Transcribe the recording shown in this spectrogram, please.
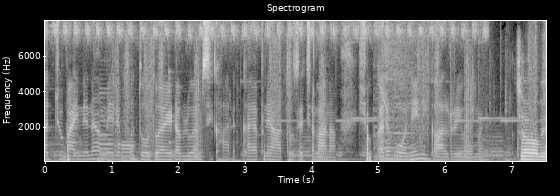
अज्जू भाई ने ना मेरे को दो दो आई डब्ल्यू एम सिखा रखा है अपने हाथों से चलाना। शुक्र है वो नहीं निकाल रही हूँ मैं। अच्छा अभी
